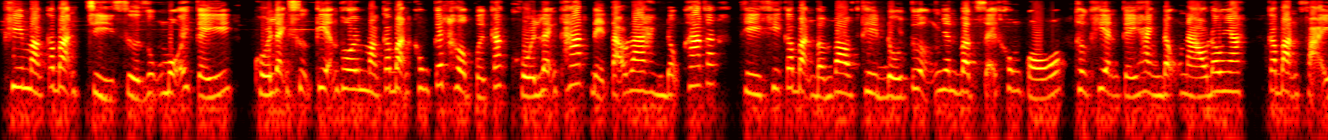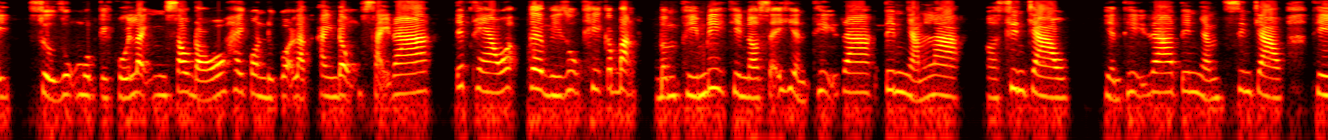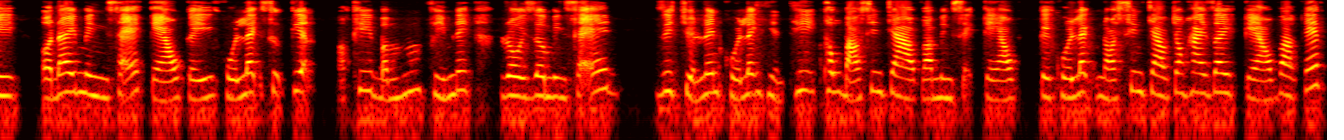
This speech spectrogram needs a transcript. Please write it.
khi mà các bạn chỉ sử dụng mỗi cái khối lệnh sự kiện thôi mà các bạn không kết hợp với các khối lệnh khác để tạo ra hành động khác á, thì khi các bạn bấm vào thì đối tượng nhân vật sẽ không có thực hiện cái hành động nào đâu nha. Các bạn phải sử dụng một cái khối lệnh sau đó hay còn được gọi là hành động xảy ra tiếp theo á. Ok ví dụ khi các bạn bấm phím đi thì nó sẽ hiển thị ra tin nhắn là uh, xin chào. Hiển thị ra tin nhắn xin chào. Thì ở đây mình sẽ kéo cái khối lệnh sự kiện khi bấm phím đi. Rồi giờ mình sẽ di chuyển lên khối lệnh hiển thị, thông báo xin chào và mình sẽ kéo cái khối lệnh nói xin chào trong 2 giây, kéo và ghép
